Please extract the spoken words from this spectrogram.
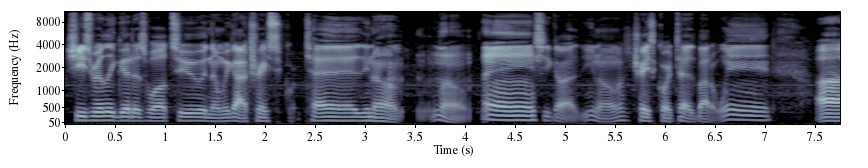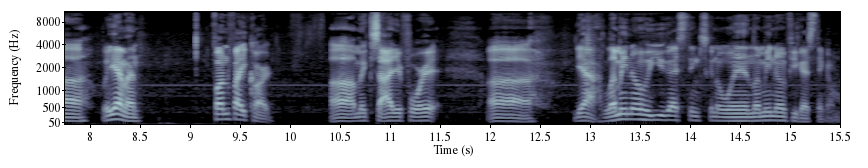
she's really good as well too. And then we got Tracy Cortez. You know, no, eh, she got you know Tracy Cortez about to win. Uh, but yeah, man, fun fight card. Uh, I'm excited for it. Uh, yeah, let me know who you guys think's gonna win. Let me know if you guys think I'm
